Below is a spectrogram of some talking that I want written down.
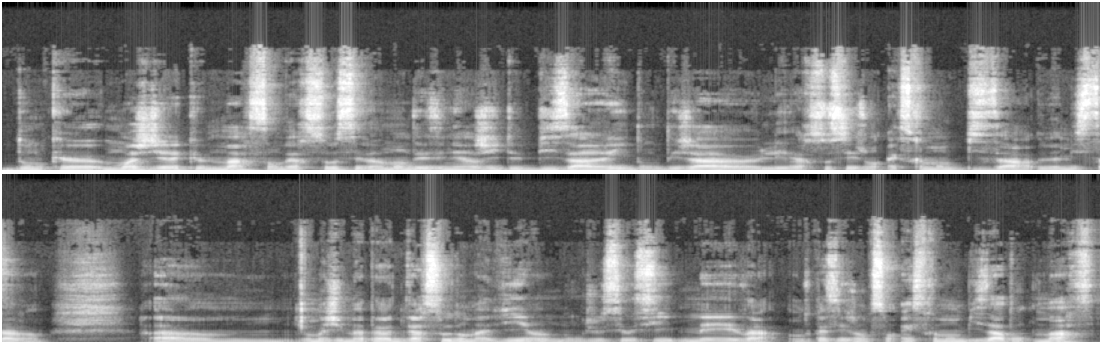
Donc euh, moi, je dirais que Mars en verso, c'est vraiment des énergies de bizarrerie. Donc déjà, les versos, c'est des gens extrêmement bizarres, eux-mêmes ils savent. Hein. Euh, moi, j'ai eu ma période verso dans ma vie, hein, donc je sais aussi. Mais voilà, en tout cas, c'est des gens qui sont extrêmement bizarres. Donc Mars,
